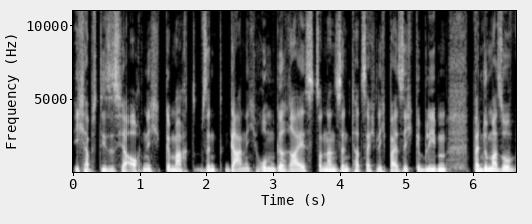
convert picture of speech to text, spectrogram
ich habe es dieses Jahr auch nicht gemacht, sind gar nicht rumgereist, sondern sind tatsächlich bei sich geblieben. Wenn du mal so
